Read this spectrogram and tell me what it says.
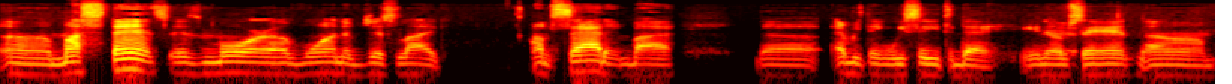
uh, my stance is more of one of just like I'm saddened by uh, everything we see today. You know what I'm saying? Um,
